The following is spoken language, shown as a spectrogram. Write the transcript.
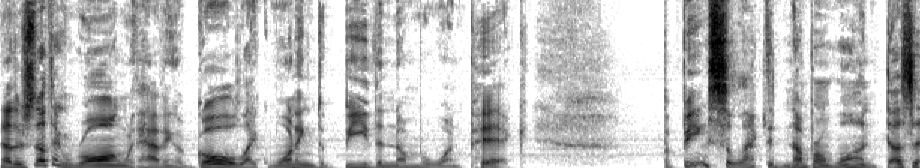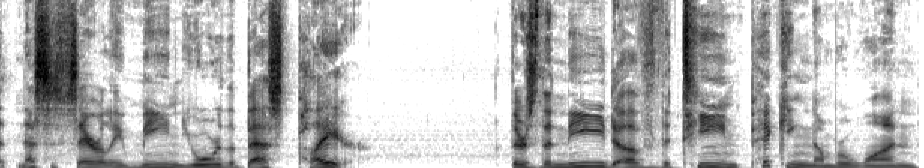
Now, there's nothing wrong with having a goal like wanting to be the number one pick. But being selected number one doesn't necessarily mean you're the best player. There's the need of the team picking number one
